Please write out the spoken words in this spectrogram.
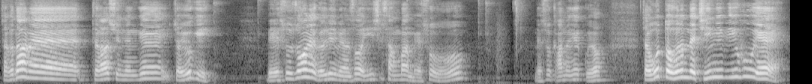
자 그 다음에 들어갈 수 있는 게 자 여기 매수 존에 걸리면서 20 상방 매수 매수 가능했고요 자 이것도 그런데 진입 이후에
